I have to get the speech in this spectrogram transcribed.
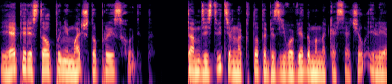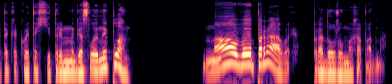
Я перестал понимать, что происходит. Там действительно кто-то без его ведома накосячил, или это какой-то хитрый многослойный план? «Но вы правы», — продолжил Махападма.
